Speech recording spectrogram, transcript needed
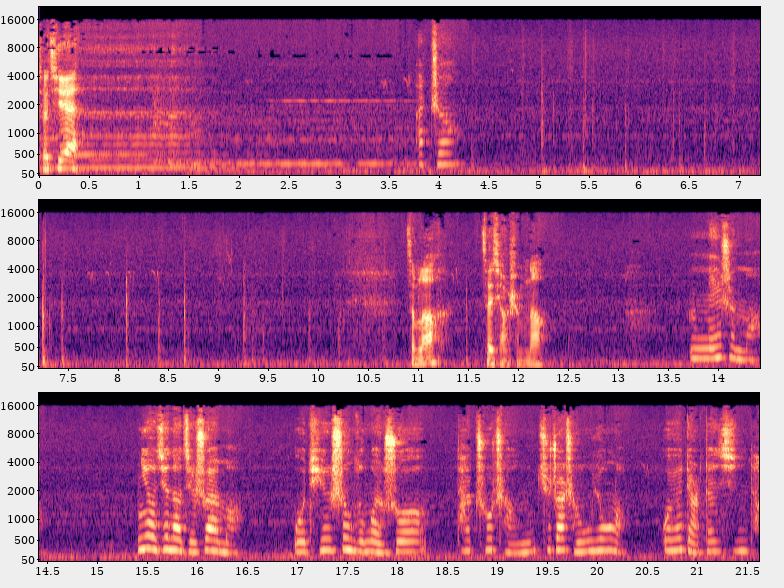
小七，阿征，怎么了？在想什么呢？没什么。你有见到杰帅吗？我听盛总管说他出城去抓陈无庸了，我有点担心他。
